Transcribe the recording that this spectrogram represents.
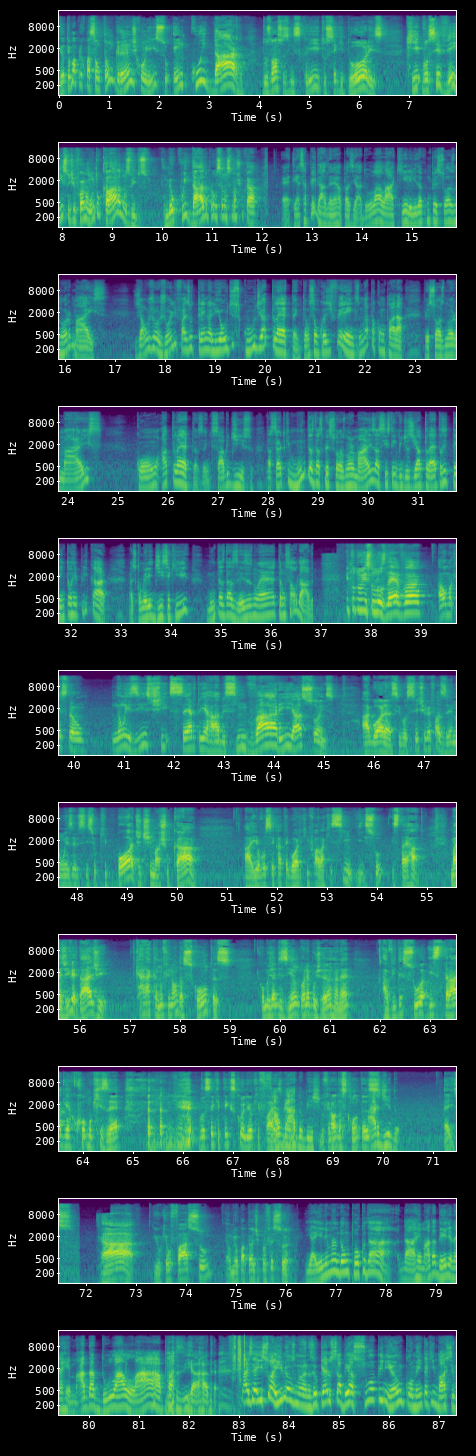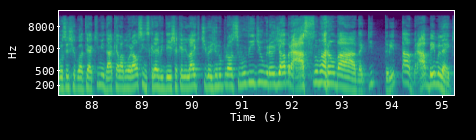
E eu tenho uma preocupação tão grande com isso em cuidar dos nossos inscritos, seguidores, que você vê isso de forma muito clara nos vídeos. O meu cuidado para você não se machucar. É, tem essa pegada, né, rapaziada? O Lala aqui, ele lida com pessoas normais. Já o Jojo, ele faz o treino ali old school de atleta. Então são coisas diferentes. Não dá para comparar pessoas normais com atletas. A gente sabe disso. Tá certo que muitas das pessoas normais assistem vídeos de atletas e tentam replicar. Mas como ele disse aqui, muitas das vezes não é tão saudável. E tudo isso nos leva a uma questão não existe certo e errado, e sim variações. Agora, se você estiver fazendo um exercício que pode te machucar, aí eu vou ser categórico em falar que sim, isso está errado. Mas de verdade, caraca, no final das contas, como já dizia Antônia Bujanra, né? A vida é sua, estrague-a como quiser. você que tem que escolher o que faz. Salgado, mano. bicho. No final das contas. Ardido. É isso. Ah, e o que eu faço é o meu papel de professor. E aí ele mandou um pouco da, da remada dele, né? Remada do Lalá, rapaziada. Mas é isso aí, meus manos. Eu quero saber a sua opinião. Comenta aqui embaixo se você chegou até aqui, me dá aquela moral, se inscreve, deixa aquele like. Te vejo no próximo vídeo. Um grande abraço, marombada. Que treta braba, hein, moleque?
